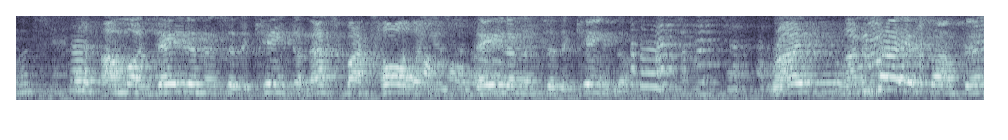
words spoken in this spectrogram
I'm going to date them into the kingdom. That's my calling is to date them into the kingdom. Right? Well, let me tell you something.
